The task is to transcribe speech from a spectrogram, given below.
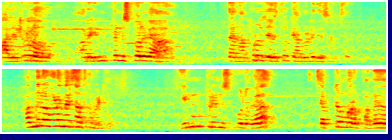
ఆ లెటర్లో వారు ఇన్ ప్రిన్సిపల్గా దాన్ని అప్రూవ్ చేస్తూ క్యాబినెట్ తీసుకొచ్చారు. అందులో కూడా మీరు సంతకం పెట్టారు. ఇన్ ప్రిన్సిపల్గా సెప్టెంబర్ పదహైదో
